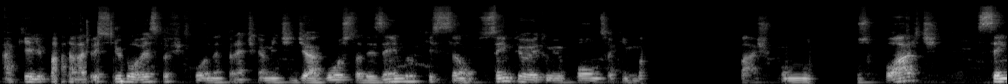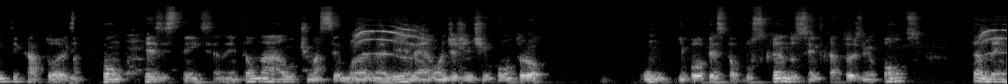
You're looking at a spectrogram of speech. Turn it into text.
aquele patamar de preço o Bovespa ficou, né, praticamente de agosto a dezembro, que são 108 mil pontos aqui embaixo como suporte, 114 com resistência. Né? Então, na última semana ali, né, onde a gente encontrou um Ibovespa buscando 114 mil pontos, também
